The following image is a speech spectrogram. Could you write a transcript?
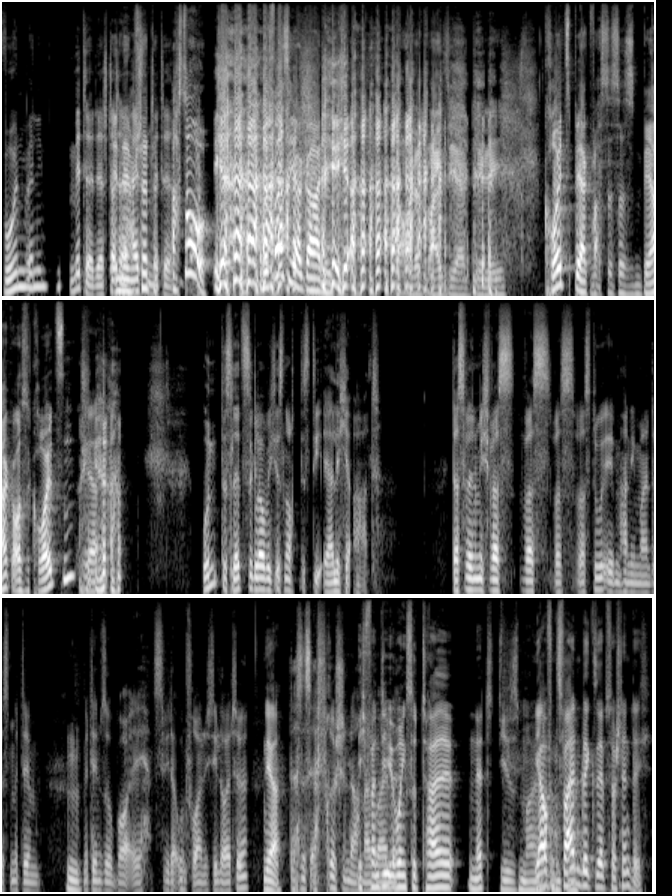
Wo in Berlin? Mitte, der in Stadtteil heißt Stadtteil. Mitte. Ach so! Ja. Das weiß ich ja gar nicht. ja. Oh, das weiß ich ja natürlich. Kreuzberg, was ist das? Ein Berg aus Kreuzen? Ja. Und das letzte, glaube ich, ist noch ist die ehrliche Art. Das wäre nämlich was, was, was, was du eben, Hanni, meintest mit dem, Hm. mit dem so, boah, ey, ist wieder unfreundlich, die Leute. ja. Das ist erfrischend nach Ich fand die Weile. übrigens total nett dieses Mal. Ja, auf den zweiten Blick selbstverständlich.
